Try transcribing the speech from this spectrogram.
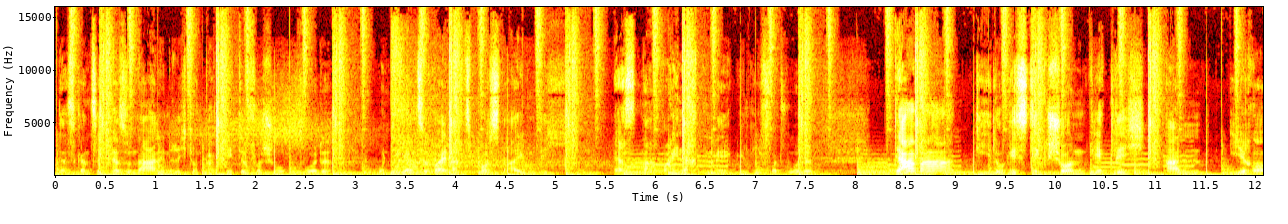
das ganze Personal in Richtung Pakete verschoben wurde und die ganze Weihnachtspost eigentlich erst nach Weihnachten geliefert wurde. Da war die Logistik schon wirklich an ihrer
